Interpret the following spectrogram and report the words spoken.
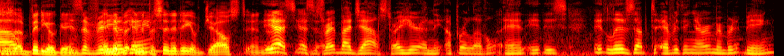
uh, is a video game. this is a in video the, in the vicinity of Joust and. uh, Yes, yes, it's right by Joust, right here in the upper level, and it is it lives up to everything I remembered it being,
